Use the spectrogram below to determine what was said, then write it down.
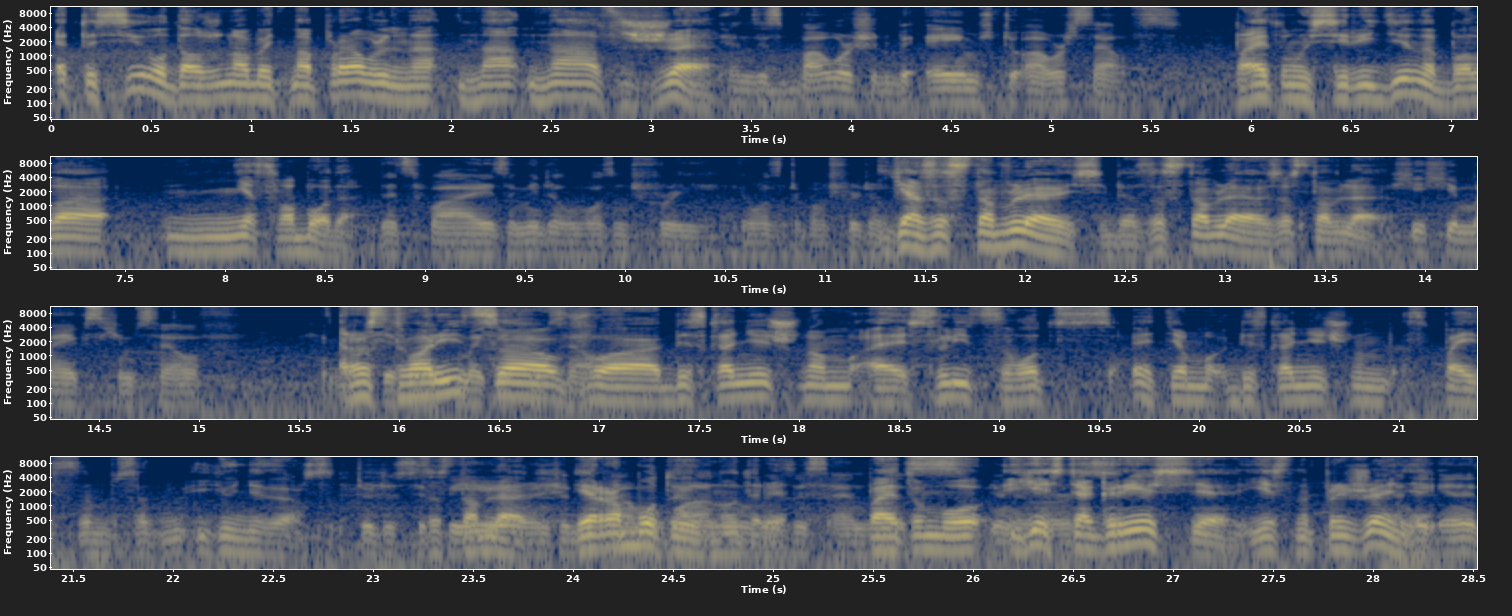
эта сила должна быть направлена на нас же. And this power should be aimed to ourselves. Поэтому середина была не свобода. That's why the middle wasn't free. It wasn't about freedom. Я заставляю себя, заставляю, заставляю He, he makes himself раствориться в бесконечном, э, слиться вот с этим бесконечным спейсом, с этим universe. to disappear Заставляю. and to Я become работаю one внутри. Поэтому есть агрессия, есть напряжение.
